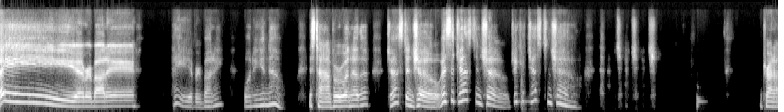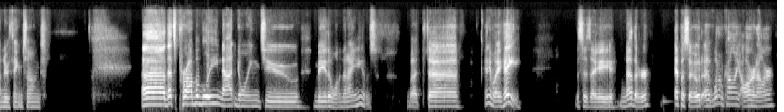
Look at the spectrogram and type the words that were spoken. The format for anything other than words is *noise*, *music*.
Hey, everybody. Hey, everybody. What do you know? It's time for another Justin Show. It's the Justin Show. It, Justin Show. I'm trying out new theme songs. Uh, that's probably not going to be the one that I use. But uh, anyway, hey, this is a, another episode of what I'm calling R&R.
